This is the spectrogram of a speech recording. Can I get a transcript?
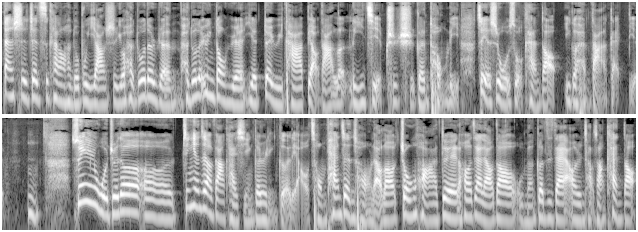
但是这次看到很多不一样，是有很多的人，很多的运动员也对于他表达了理解、支持跟同理，这也是我所看到一个很大的改变。嗯，所以我觉得，呃，今天真的非常开心跟瑞林哥聊，从潘正崇聊到中华队，然后再聊到我们各自在奥运场上看到。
